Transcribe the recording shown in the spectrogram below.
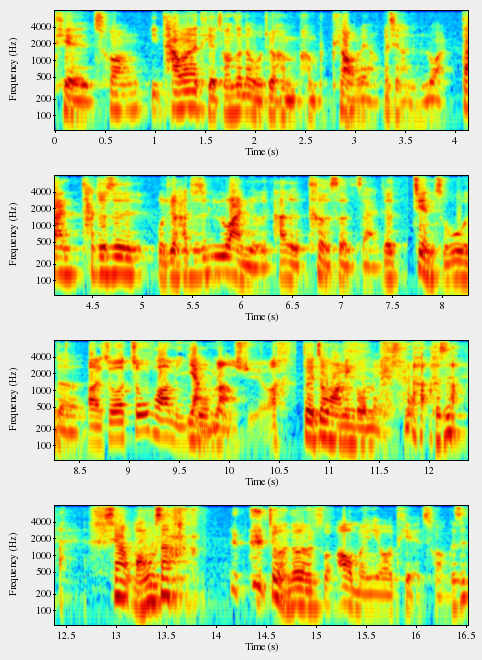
铁窗，以台湾的铁窗真的我觉得很很漂亮，而且很乱。但它就是，我觉得它就是乱，有它的特色在，就建筑物的啊，说中华民国美学嘛。对，中华民国美学。可是像网络上 就很多人说澳门有铁窗，可是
